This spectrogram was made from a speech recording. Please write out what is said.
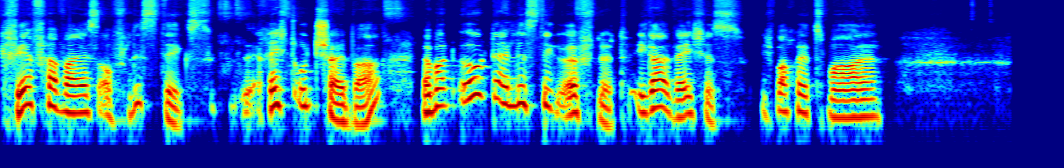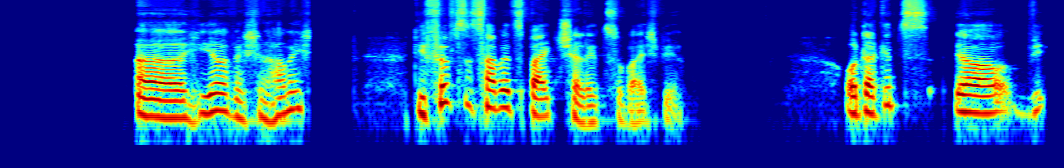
Querverweis auf Listings, recht unscheinbar. Wenn man irgendein Listing öffnet, egal welches, ich mache jetzt mal äh, hier, welche habe ich? Die 15 Summits Bike Challenge zum Beispiel. Und da gibt es ja, wie,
